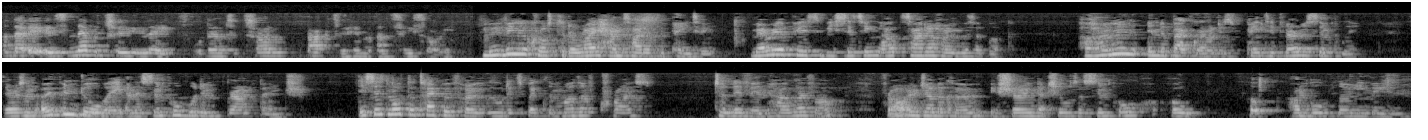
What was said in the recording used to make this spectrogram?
and that it is never too late for them to turn back to Him and say sorry. Moving across to the right hand side of the painting, Mary appears to be sitting outside her home with a book. Her home in the background is painted very simply. There is an open doorway and a simple wooden brown bench. This is not the type of home we would expect the mother of Christ to live in. However, Fra Angelico is showing that she was a simple, humble, lowly maiden.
